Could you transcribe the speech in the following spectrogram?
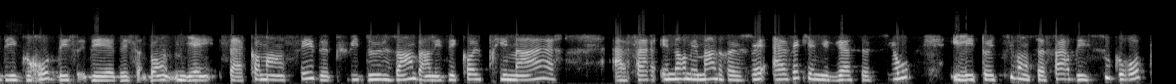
des groupes, des, des, des- bon, bien, ça a commencé depuis deux ans dans les écoles primaires à faire énormément de rejets avec les médias sociaux et les petits vont se faire des sous-groupes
